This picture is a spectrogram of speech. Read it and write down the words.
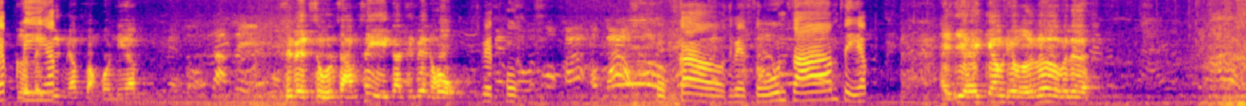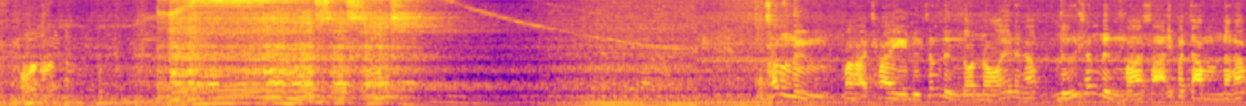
ครับเกิดดีอะไรครับขึ้นครับสองคนนี้ครับสิบเอ็ดศูนย์สามสี่กับสิบเอ็ดหกสิบเอ็ดหกหกเก้าสิบเอ็ดศูนย์สามสี่ครับไอ้ที่ให้แก้วเดียวเออเลอร์ไปเลยโอ้ย ช่างหนึ่งมหาชัยหรือช่างหนึ่งนอนน้อยนะครับ หรือช่างหนึ่งมาสายประจำนะครับ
